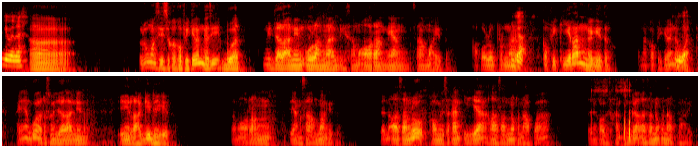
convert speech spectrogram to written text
Gimana? Eh, lu masih suka kepikiran gak sih buat ngejalanin ulang lagi sama orang yang sama itu apa lu pernah Nggak. kepikiran gak gitu pernah kepikiran gak Nggak. buat kayaknya gue harus ngejalanin ini lagi deh gitu sama orang yang sama gitu dan alasan lu kalau misalkan iya alasan lu kenapa dan kalau misalkan enggak alasan lu kenapa gitu.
